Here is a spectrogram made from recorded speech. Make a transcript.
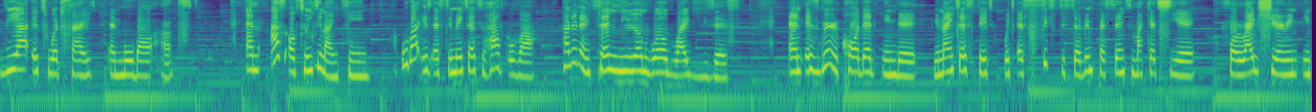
via its website and mobile apps. And as of 2019, Uber is estimated to have over 110 million worldwide users and it's been recorded in the United States with a 67% market share for ride sharing in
